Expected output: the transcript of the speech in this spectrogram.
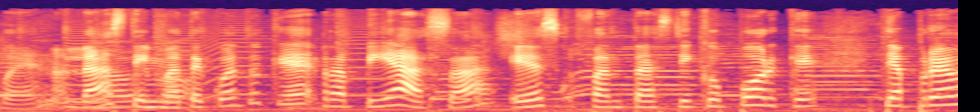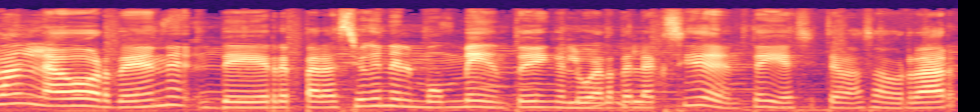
Bueno, lástima. no. Te cuento que Rapiasa es fantástico porque te aprueban la orden de reparación en el momento y en el lugar del accidente y así te vas a ahorrar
